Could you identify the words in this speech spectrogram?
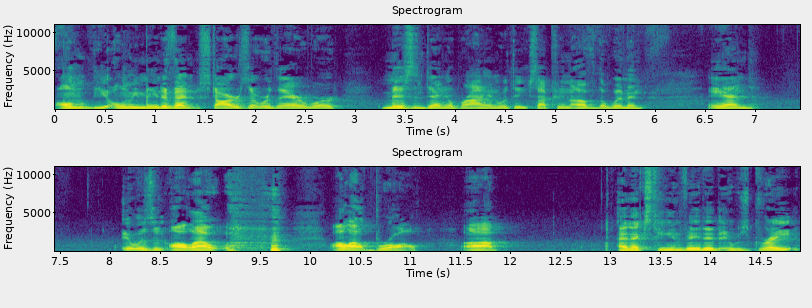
Only, the only main event stars that were there were Miz and Daniel Bryan, with the exception of the women. And it was an all out. all out brawl. Uh, NXT invaded. It was great.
